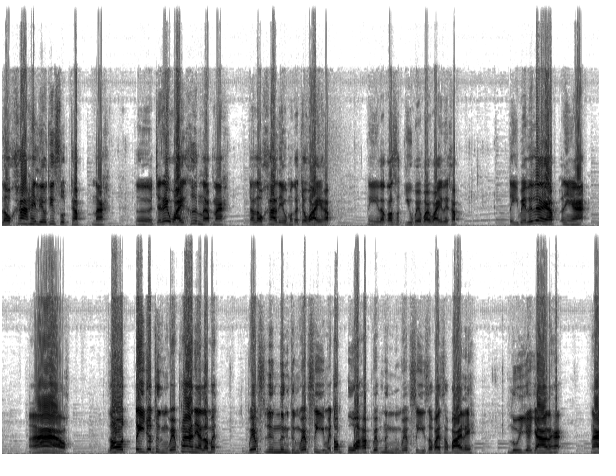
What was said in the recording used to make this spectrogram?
เราฆ่าให้เร็วที่สุดครับนะเออจะได้ไวขึ้นนะครับนะถ้าเราฆ่าเร็วมันก็จะไวครับ นี่แล้วก็สกิลไปไวๆเลยครับ ตีไปเรื่อยๆครับนี่ฮะอ้าว เราตีจนถึงเว็บห้าเนี่ยเราไม่เว็บหนึ่งถึงเว็บสี่ไม่ต้องกลัวครับเว็บหนึ่งถึงเว็บสี่สบายๆเลย ลุยยาวๆนะฮะนะ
